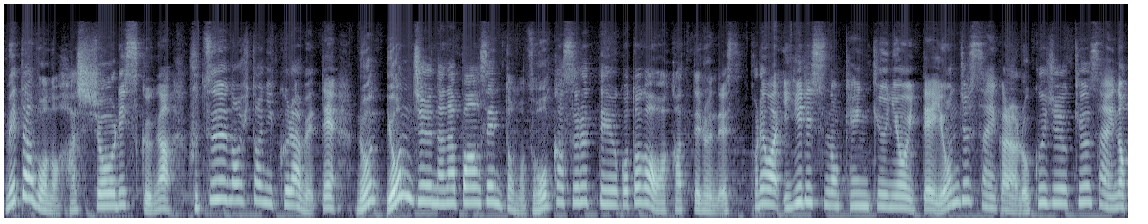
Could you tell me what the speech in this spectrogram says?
メタボの発症リスクが普通の人に比べて47%も増加するっていうことが分かってるんです。これはイギリスの研究において40歳から69歳の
